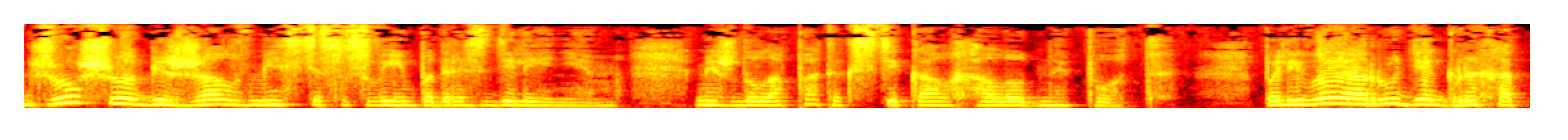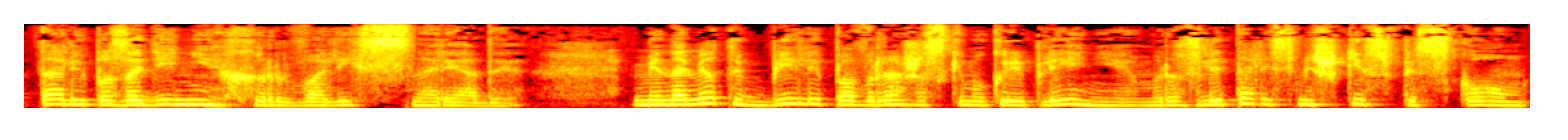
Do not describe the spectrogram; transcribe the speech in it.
Джошуа бежал вместе со своим подразделением. Между лопаток стекал холодный пот. Полевые орудия грохотали позади них, рвались снаряды. Минометы били по вражеским укреплениям, разлетались мешки с песком,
